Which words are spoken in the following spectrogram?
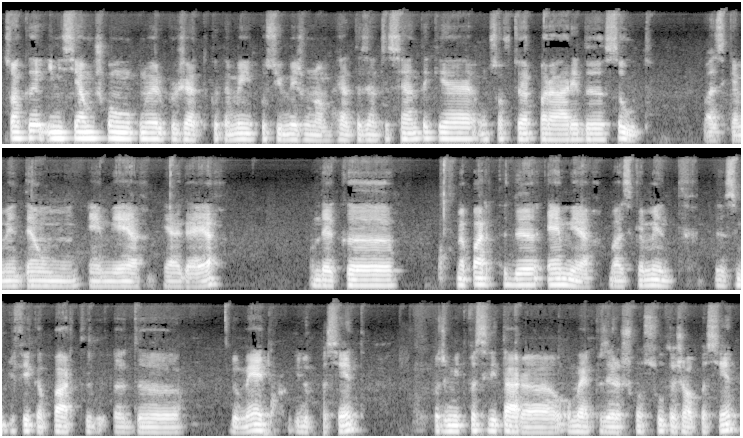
Só que iniciamos com o primeiro projeto que também possui o mesmo nome, Health 360, que é um software para a área de saúde. Basicamente é um MR-EHR, onde é que na parte de MR, basicamente simplifica a parte de, de, do médico e do paciente, permite facilitar uh, o médico fazer as consultas ao paciente,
